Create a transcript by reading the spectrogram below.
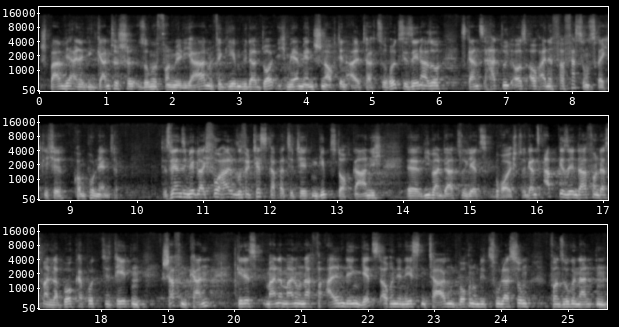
sparen wir eine gigantische Summe von Milliarden und wir geben wieder deutlich mehr Menschen auch den Alltag zurück. Sie sehen also, das Ganze hat durchaus auch eine verfassungsrechtliche Komponente. Das werden Sie mir gleich vorhalten, so viele Testkapazitäten gibt es doch gar nicht, äh, wie man dazu jetzt bräuchte. Ganz abgesehen davon, dass man Laborkapazitäten schaffen kann, geht es meiner Meinung nach vor allen Dingen jetzt auch in den nächsten Tagen und Wochen um die Zulassung von sogenannten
